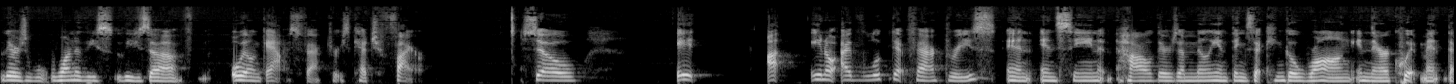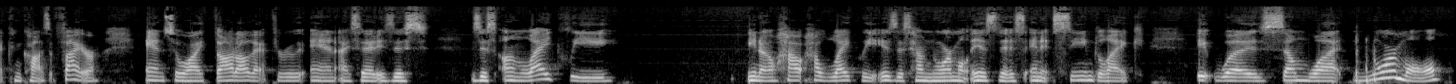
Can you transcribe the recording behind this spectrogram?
There's one of these these uh, oil and gas factories catch fire so it I, you know, I've looked at factories and, and seen how there's a million things that can go wrong in their equipment that can cause a fire. And so I thought all that through and I said, is this, is this unlikely? You know, how, how likely is this? How normal is this? And it seemed like it was somewhat normal,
